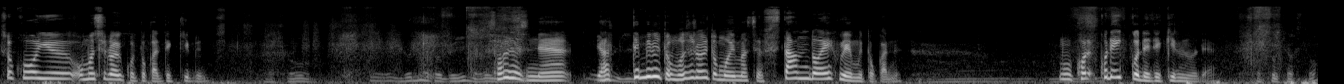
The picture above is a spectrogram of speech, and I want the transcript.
そうこういう面白いことができる。あそう。いろんなことできるんだね。そうですねやってみると面白いと思いますよ。スタンド FM とかね。もうこれこれ1個でできるので。ポッドキャスト？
